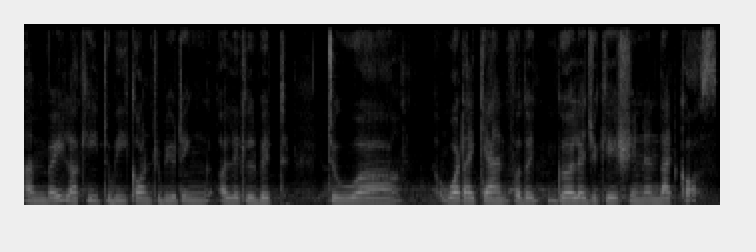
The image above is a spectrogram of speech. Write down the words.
I'm very lucky to be contributing a little bit to uh, what I can for the girl education and that cause.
